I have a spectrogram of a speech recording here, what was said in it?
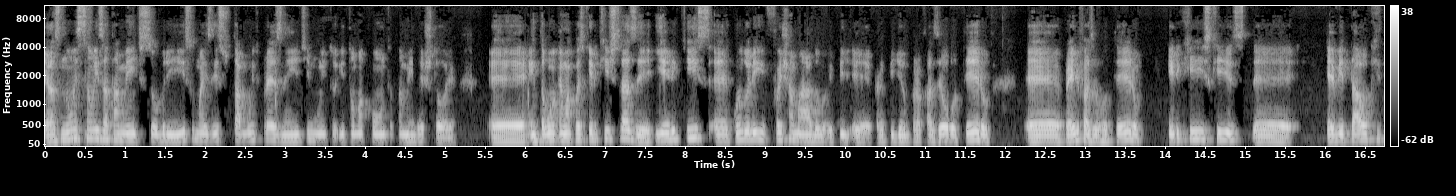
elas não são exatamente sobre isso, mas isso está muito presente muito, e toma conta também da história. É, então, é uma coisa que ele quis trazer. E ele quis, é, quando ele foi chamado é, pedindo para fazer o roteiro, é, para ele fazer o roteiro, ele quis, quis é, evitar o que.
